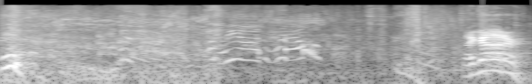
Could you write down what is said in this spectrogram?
Woo! I got her!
